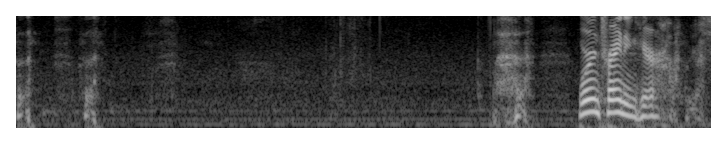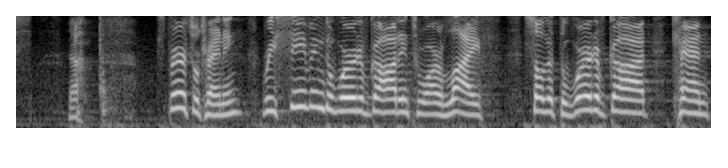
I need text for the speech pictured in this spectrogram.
We're in training here. yes. Yeah. Spiritual training, receiving the Word of God into our life so that the Word of God can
